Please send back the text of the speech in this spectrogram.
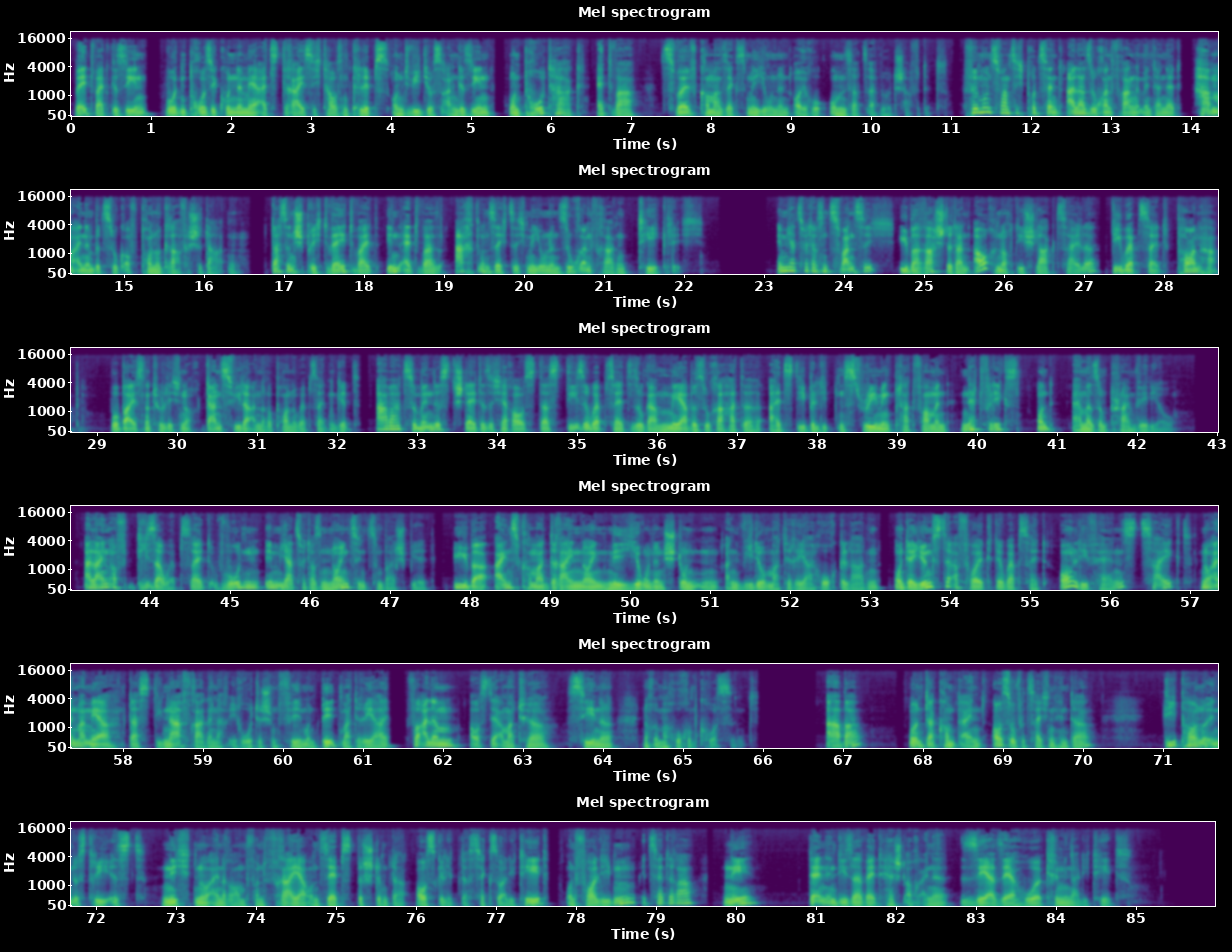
Weltweit gesehen wurden pro Sekunde mehr als 30.000 Clips und Videos angesehen und pro Tag etwa 12,6 Millionen Euro Umsatz erwirtschaftet. 25 Prozent aller Suchanfragen im Internet haben einen Bezug auf pornografische Daten. Das entspricht weltweit in etwa 68 Millionen Suchanfragen täglich. Im Jahr 2020 überraschte dann auch noch die Schlagzeile die Website Pornhub wobei es natürlich noch ganz viele andere Porno-Webseiten gibt. Aber zumindest stellte sich heraus, dass diese Website sogar mehr Besucher hatte als die beliebten Streaming-Plattformen Netflix und Amazon Prime Video. Allein auf dieser Website wurden im Jahr 2019 zum Beispiel über 1,39 Millionen Stunden an Videomaterial hochgeladen und der jüngste Erfolg der Website OnlyFans zeigt nur einmal mehr, dass die Nachfrage nach erotischem Film- und Bildmaterial vor allem aus der Amateurszene noch immer hoch im Kurs sind. Aber, und da kommt ein Ausrufezeichen hinter, die Pornoindustrie ist nicht nur ein Raum von freier und selbstbestimmter, ausgelebter Sexualität, und Vorlieben etc. Nee, denn in dieser Welt herrscht auch eine sehr, sehr hohe Kriminalität.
